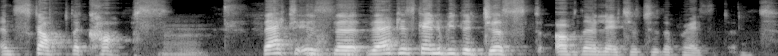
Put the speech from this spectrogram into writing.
and stop the cops. Mm. That is the that is going to be the gist of the letter to the president.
